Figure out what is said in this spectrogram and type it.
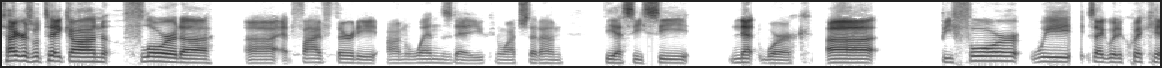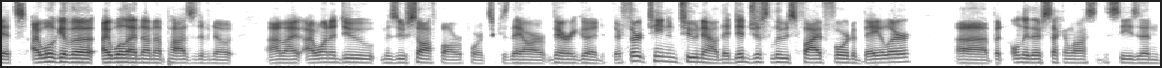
Tigers will take on Florida uh, at 5:30 on Wednesday. You can watch that on the SEC network. Uh, before we segue to quick hits, I will give a I will end on a positive note. Um, I, I want to do Mizzou softball reports because they are very good. They're 13 and two now. They did just lose five four to Baylor uh, but only their second loss of the season.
